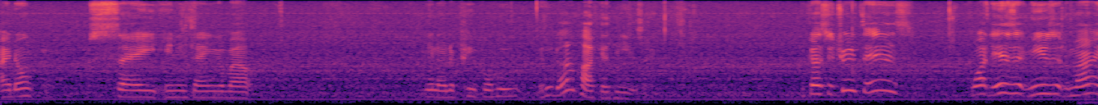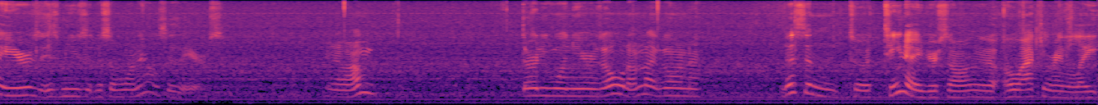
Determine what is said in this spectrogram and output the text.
I don't say anything about, you know, the people who, who don't like his music. Because the truth is, what isn't music to my ears is music to someone else's ears. You know, I'm 31 years old. I'm not going to listen to a teenager song and go, oh, I can relate.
